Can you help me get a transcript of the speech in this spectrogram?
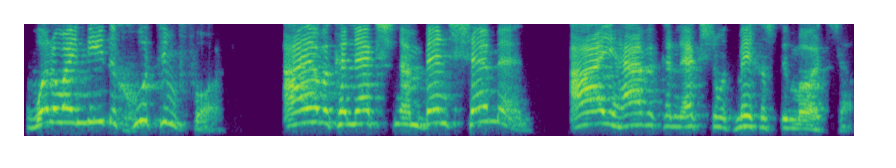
What do I need the Chutim for? I have a connection, I'm Ben Shemen. I have a connection with Mechostimo itself.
